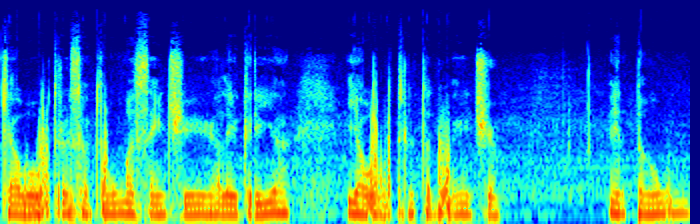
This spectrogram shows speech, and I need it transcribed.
que a outra, só que uma sente alegria e a outra tá doente. Então,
